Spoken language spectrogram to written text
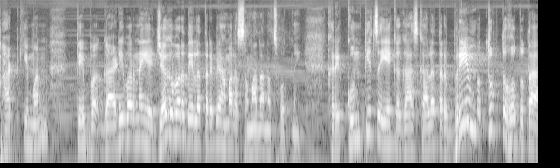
फाटकी म्हण ते ब गाडीवर नाही आहे जगभर दिलं तर बी आम्हाला समाधानच होत नाही. खरे कुंतीचं एक घास खालं तर भीम तृप्त होत होता.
